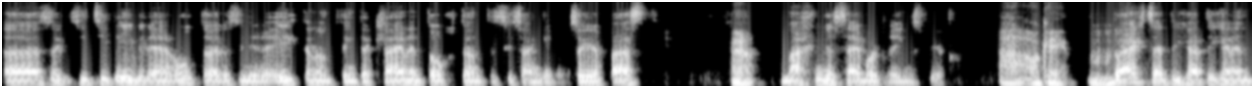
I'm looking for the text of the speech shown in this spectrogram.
äh, so, sie zieht eh wieder herunter, weil das sind ihre Eltern und wegen der kleinen Tochter und das ist angenehm. Sag ich, ja, passt. Ja. Machen wir Seibold Regensburg. Ah, okay. Mhm. Gleichzeitig hatte ich einen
